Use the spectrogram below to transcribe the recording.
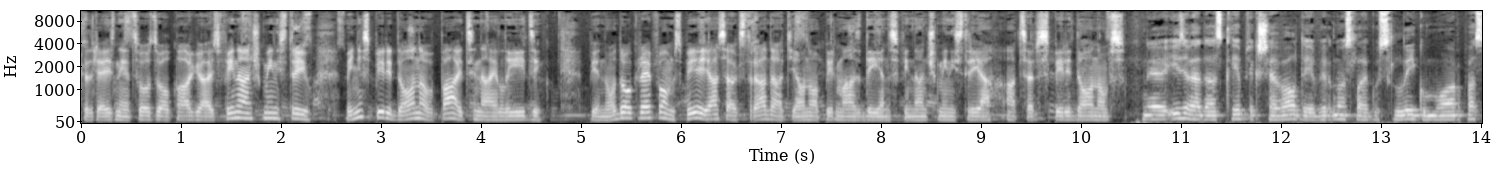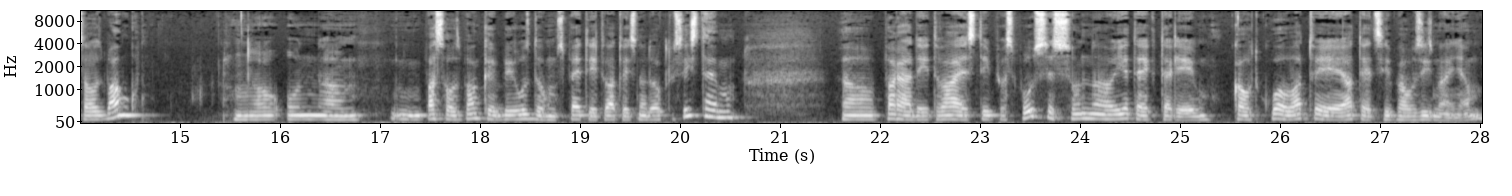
Kad reizniece Ozola pārgājas finanšu ministriju, viņa Spiridonovu paaicināja līdzi. Pie nodokļu reformas bija jāsāk strādāt jau no pirmās dienas finanšu ministrijā, atceras Spiridonovs. Izrādās, ka iepriekšējā valdība ir noslēgusi līgumu ar Pasaules banku. Un, um, Pasaules bankai bija uzdevums pētīt Latvijas nodokļu sistēmu, parādīt vājas stipras puses un ieteikt arī kaut ko Latvijai attiecībā uz izmaiņām.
